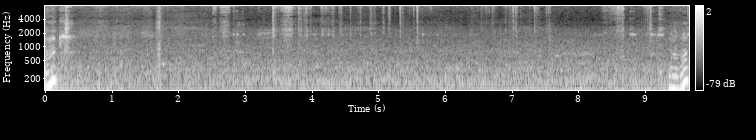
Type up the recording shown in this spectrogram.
Так. Раз.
